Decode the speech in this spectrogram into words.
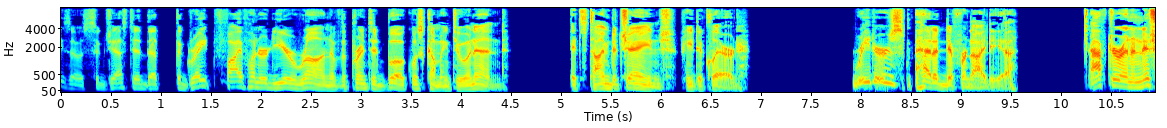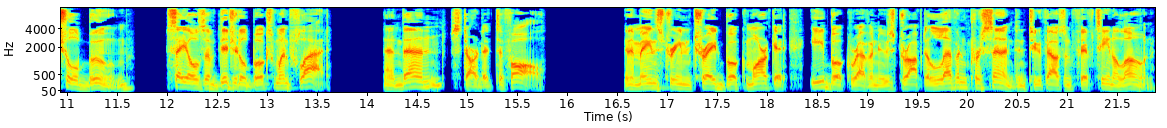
Bezos suggested that the great 500 year run of the printed book was coming to an end. It's time to change, he declared. Readers had a different idea. After an initial boom, sales of digital books went flat, and then started to fall. In the mainstream trade book market, e-book revenues dropped 11% in 2015 alone,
